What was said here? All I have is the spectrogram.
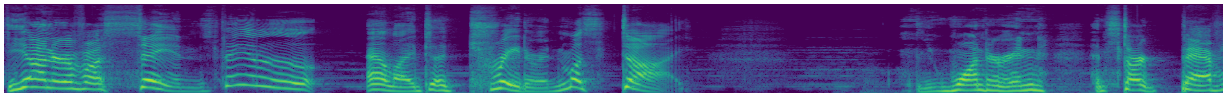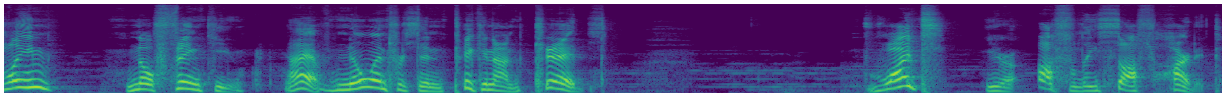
The honor of us Saiyans. They're allied to a traitor and must die. You wander in and start babbling? No, thank you. I have no interest in picking on kids. What? You're awfully soft hearted.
